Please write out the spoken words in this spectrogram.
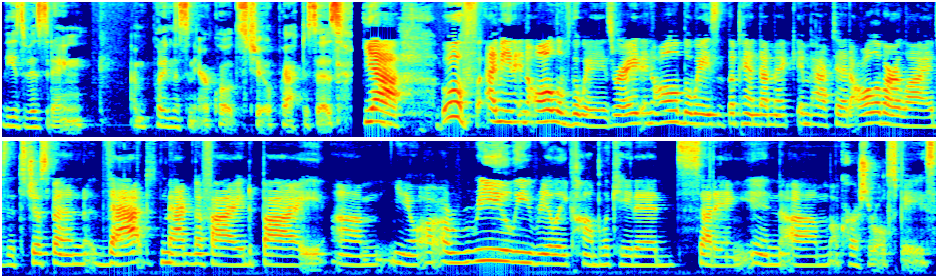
these visiting I'm putting this in air quotes too, practices. Yeah. Oof. I mean, in all of the ways, right? In all of the ways that the pandemic impacted all of our lives, it's just been that magnified by, um, you know, a, a, really, really complicated setting in um, a carceral space.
